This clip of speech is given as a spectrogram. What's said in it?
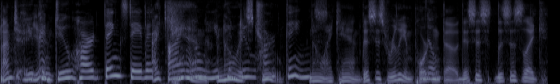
I'm. T- You yeah, can do hard things, David. I can. know you no, can it's do true. hard things. No, I can. This is really important, though. This is this is like.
